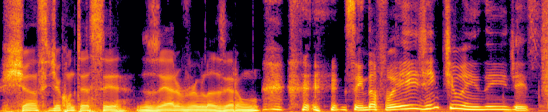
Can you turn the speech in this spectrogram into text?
Chance de acontecer 0,01. Você ainda foi gentil ainda, hein, Jason?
